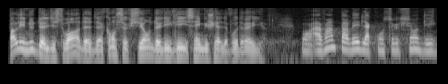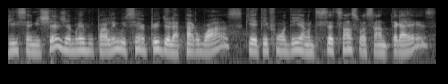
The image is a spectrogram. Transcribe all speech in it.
parlez-nous de l'histoire de, la construction de l'église Saint-Michel de Vaudreuil. Avant de parler de la construction de l'église Saint-Michel, j'aimerais vous parler aussi un peu de la paroisse qui a été fondée en 1773.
